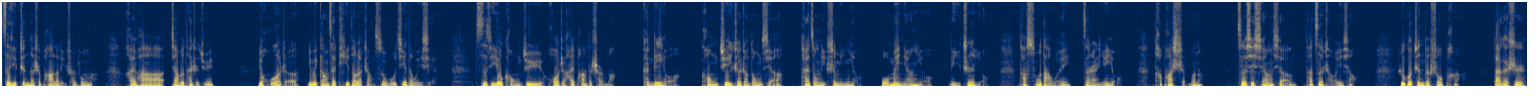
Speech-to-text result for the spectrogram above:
自己真的是怕了李春风吗？害怕加入太史局？又或者因为刚才提到了长孙无忌的威胁，自己有恐惧或者害怕的事儿吗？肯定有。恐惧这种东西啊，太宗李世民有，武媚娘有，李治有，他苏大为自然也有。他怕什么呢？仔细想想，他自嘲一笑。如果真的说怕，大概是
